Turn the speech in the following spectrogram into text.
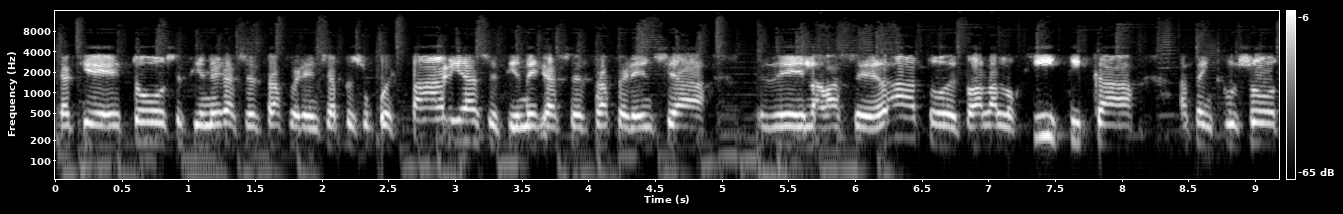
ya que esto se tiene que hacer transferencia presupuestaria, se tiene que hacer transferencia de la base de datos, de toda la logística, hasta incluso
